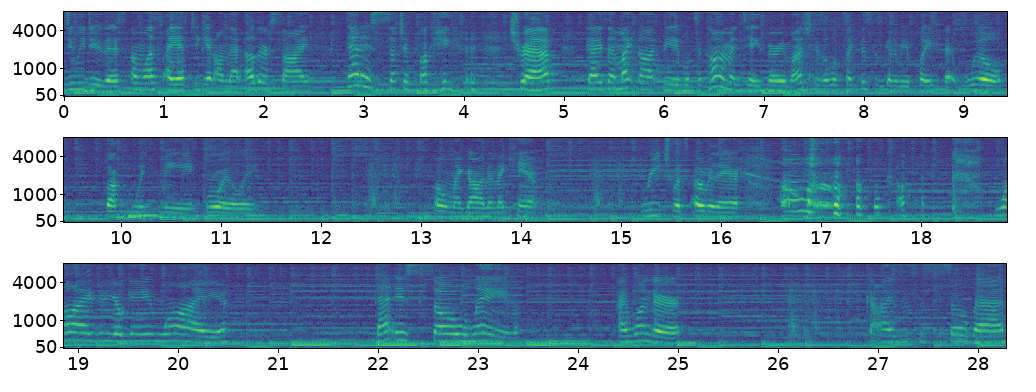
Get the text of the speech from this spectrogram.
do we do this unless I have to get on that other side? That is such a fucking trap. Guys, I might not be able to commentate very much because it looks like this is going to be a place that will fuck with me royally. Oh my god, and I can't reach what's over there. Oh, oh god. Why, video game? Why? That is so lame. I wonder. Guys, this is so bad.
